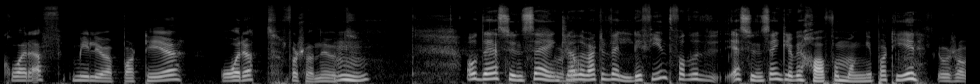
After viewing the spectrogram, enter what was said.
KrF, Miljøpartiet og Rødt forsvunnet ut. Mm. Og det syns jeg egentlig hadde vært veldig fint, for jeg syns egentlig vi har for mange partier. Skal vi se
